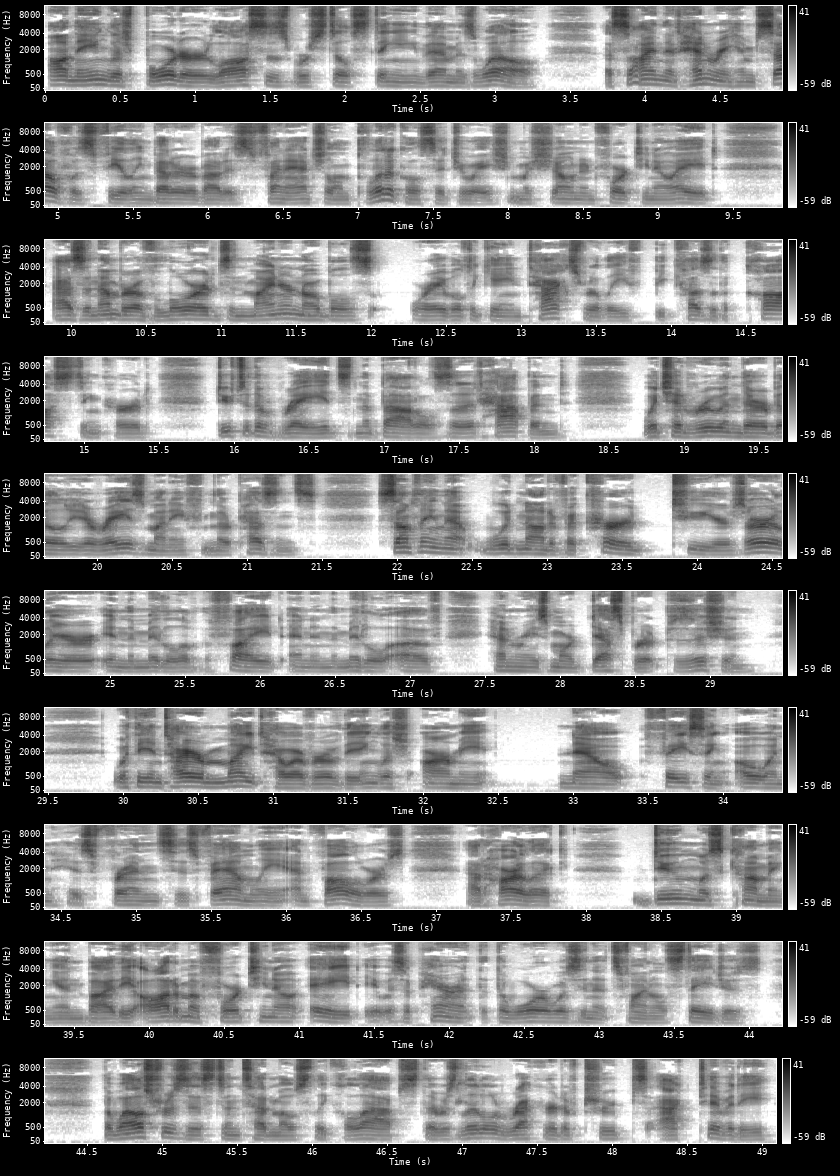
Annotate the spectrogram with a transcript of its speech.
On the English border, losses were still stinging them as well. A sign that Henry himself was feeling better about his financial and political situation was shown in 1408, as a number of lords and minor nobles were able to gain tax relief because of the costs incurred due to the raids and the battles that had happened, which had ruined their ability to raise money from their peasants, something that would not have occurred two years earlier in the middle of the fight and in the middle of Henry's more desperate position. With the entire might, however, of the English army now facing Owen, his friends, his family, and followers at Harlech, doom was coming, and by the autumn of 1408 it was apparent that the war was in its final stages. The Welsh resistance had mostly collapsed. There was little record of troops' activity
